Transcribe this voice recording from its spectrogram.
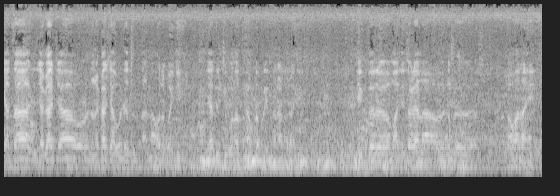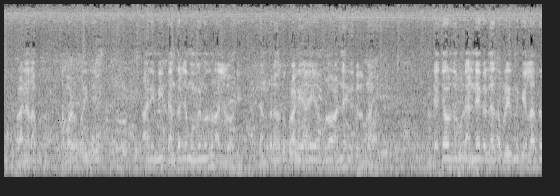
याचा जगाच्या नकाशावर याचं नाव आलं पाहिजे. या दृष्टिकोनातून आपला प्रयत्न राहणार आहे. एक तर माझी सगळ्यांना नम्र आव्हान आहे. प्राण्यांना आपण सांभाळलं पाहिजे. आणि मी पॅन्थरच्या मुवमेंटमधून आलेलो आहे. पॅन्थर हा जो प्राणी आहे या कुणावर अन्याय करत नाही. पण त्याच्यावर जर कोणी अन्याय करण्याचा प्रयत्न केला तर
